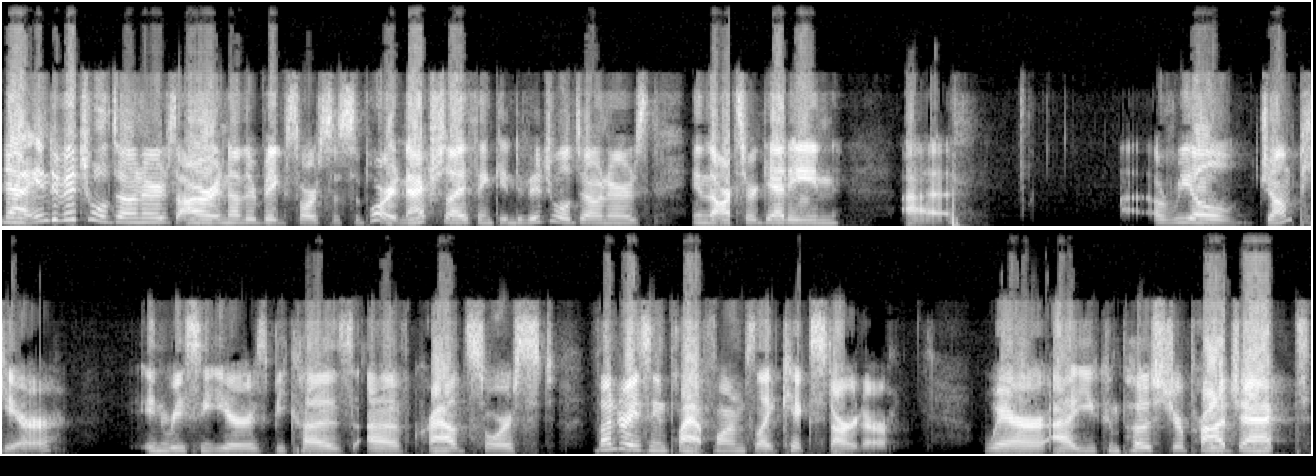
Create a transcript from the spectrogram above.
Now, individual donors are another big source of support, and actually, I think individual donors in the arts are getting uh, a real jump here in recent years because of crowdsourced fundraising platforms like Kickstarter, where uh, you can post your project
